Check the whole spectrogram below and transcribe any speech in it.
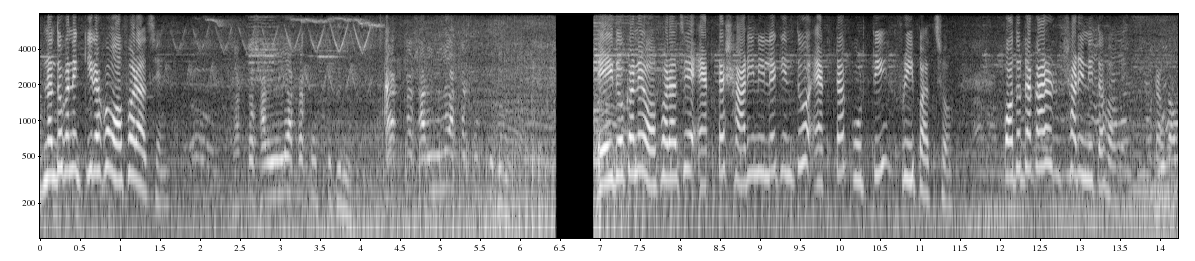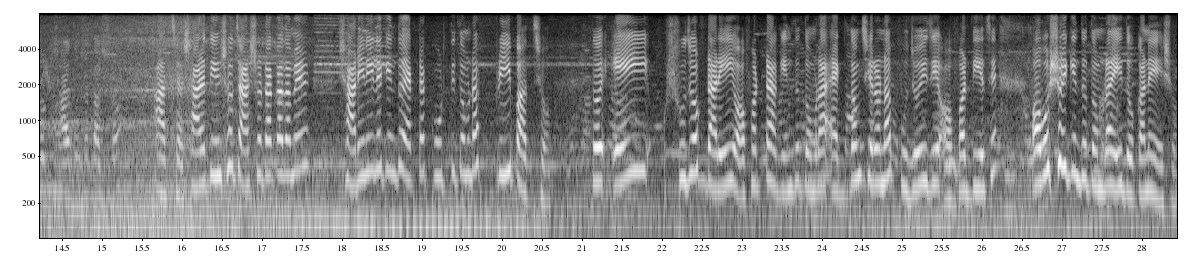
আপনার দোকানে কি রকম অফার আছে? একটা শাড়ি নিলে একটা কুর্তি কিনি একটা শাড়ি নিলে একটা কুর্তি কিনি এই দোকানে অফার আছে একটা শাড়ি নিলে কিন্তু একটা কুর্তি ফ্রি পাচ্ছ। কত টাকার শাড়ি নিতে হবে? আচ্ছা সাড়ে তিনশো চারশো টাকা দামের শাড়ি নিলে কিন্তু একটা কুর্তি তোমরা ফ্রি পাচ্ছ। তো এই সুযোগটার এই অফারটা কিন্তু তোমরা একদম ছিল না পুজোয় যে অফার দিয়েছে অবশ্যই কিন্তু তোমরা এই দোকানে এসো।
